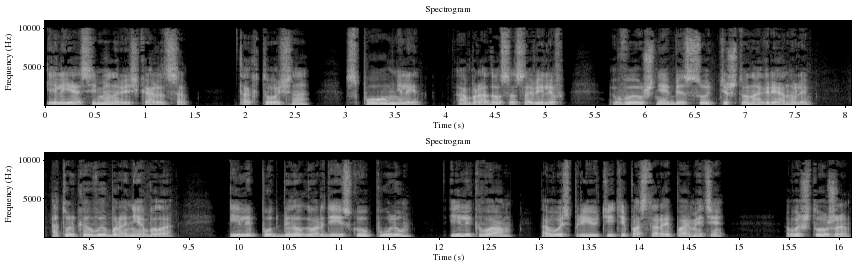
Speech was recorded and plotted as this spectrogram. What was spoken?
Илья Семенович, кажется». «Так точно. Вспомнили», — обрадовался Савельев. «Вы уж не обессудьте, что нагрянули. А только выбора не было. Или под белогвардейскую пулю, или к вам, а вось приютите по старой памяти. Вы что же,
